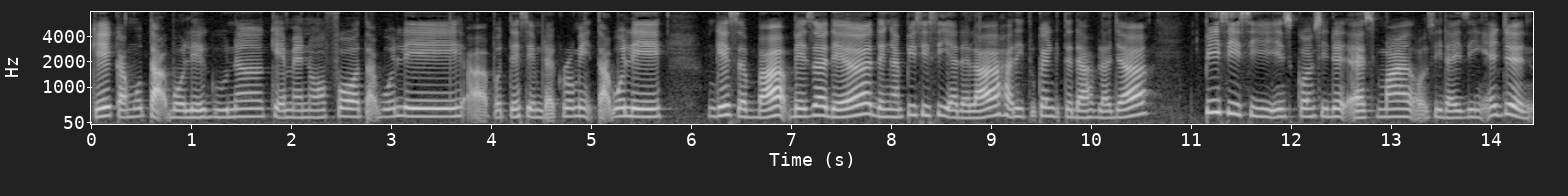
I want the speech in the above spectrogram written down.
Okay, kamu tak boleh guna KMNO4, tak boleh. Uh, potassium dichromate, tak boleh. Okay, sebab beza dia dengan PCC adalah, hari tu kan kita dah belajar, PCC is considered as mild oxidizing agent.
